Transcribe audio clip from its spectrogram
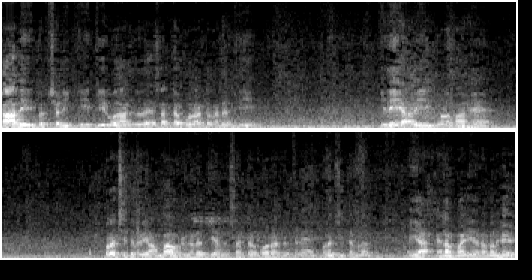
காவிரி பிரச்சனைக்கு தீர்வு காண்கிற சட்ட போராட்டம் நடத்தி இதே அவையின் மூலமாக புரட்சித் தலைவி அம்மா அவர்கள் நடத்திய அந்த சட்ட போராட்டத்திலே புரட்சித் தமிழர் ஐயா எடப்பாடியார் அவர்கள்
